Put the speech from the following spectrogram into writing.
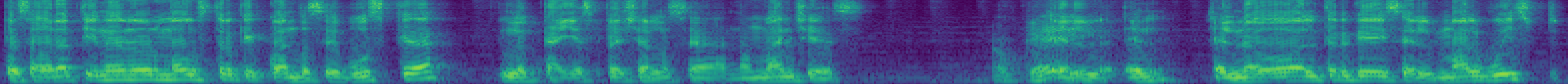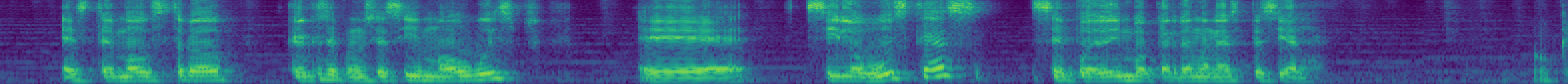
Pues ahora tienen un monstruo que cuando se busca, lo cae special, o sea, no manches. ok. El, el, el nuevo Alter Gaze, el Malwisp, este monstruo, creo que se pronuncia así, Malwisp, eh, si lo buscas, se puede invocar de manera especial. Ok.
